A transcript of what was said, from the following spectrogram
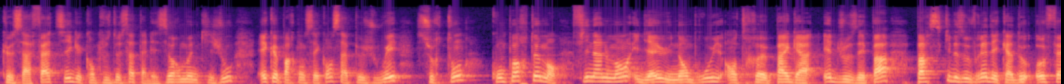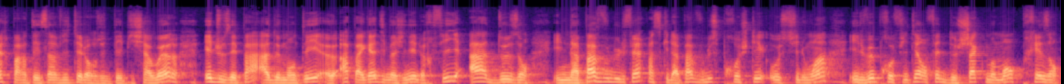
que ça fatigue, qu'en plus de ça, tu as les hormones qui jouent et que par conséquent, ça peut jouer sur ton comportement. Finalement, il y a eu une embrouille entre Paga et Giuseppa parce qu'ils ouvraient des cadeaux offerts par des invités lors d'une baby shower et Giuseppa a demandé euh, à Paga d'imaginer leur fille à deux ans. Il n'a pas voulu le faire parce qu'il n'a pas voulu se projeter aussi loin. Il veut profiter en fait de chaque moment présent.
